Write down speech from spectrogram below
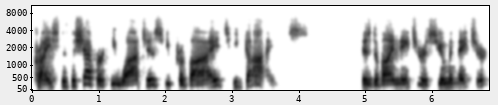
Christ is the shepherd. He watches, he provides, he guides. His divine nature, his human nature,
